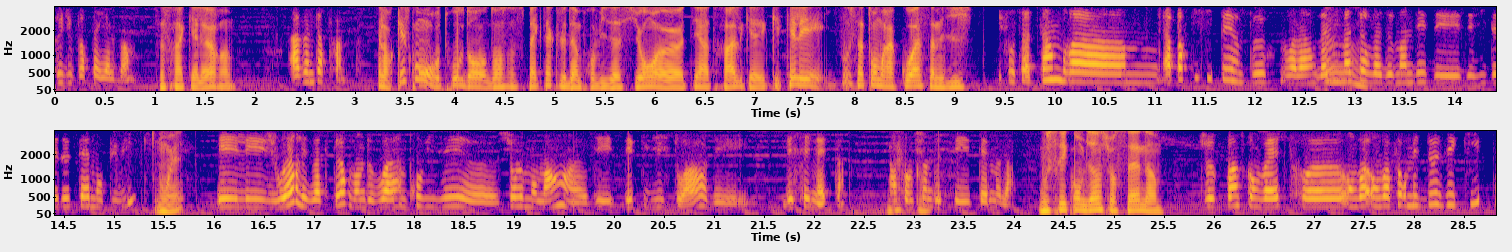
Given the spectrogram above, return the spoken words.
rue du Portail-Alban, Ça sera à quelle heure? À 20h30. Alors, qu'est-ce qu'on retrouve dans, dans un spectacle d'improvisation euh, théâtrale? Quel- quel est, Il faut s'attendre à quoi samedi? Faut s'attendre à, à participer un peu. Voilà, l'animateur va demander des, des idées de thèmes au public Ouais. et les joueurs, les acteurs vont devoir improviser euh, sur le moment euh, des, des petites histoires, des, des scénettes en fonction de ces thèmes-là. Vous serez combien sur scène? Je pense qu'on va être, euh, on va, on va former deux équipes,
